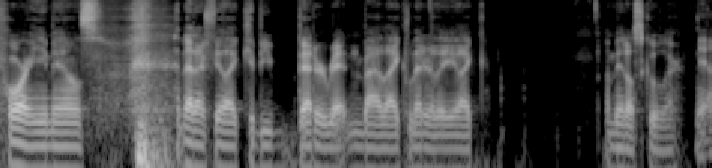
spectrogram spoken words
poor emails that I feel like could be better written by like literally like a middle schooler. Yeah.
